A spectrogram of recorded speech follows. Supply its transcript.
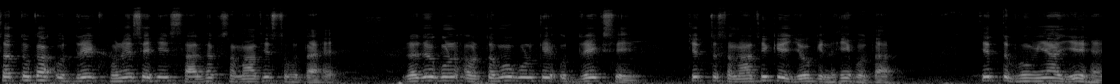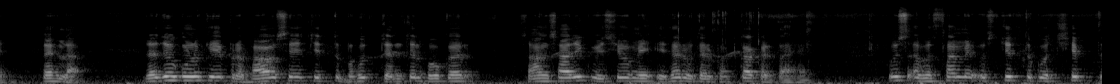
सत्व का उद्रेक होने से ही साधक समाधिस्थ होता है। रजोगुण और तमोगुण के उद्रेक से चित्त समाधि के योग्य नहीं होता। चित्त भूमिया ये हैं। पहला, रजोगुण के प्रभाव से चित्त बहुत चंचल होकर सांसारिक विषयों में इधर उधर भटका करता है। उस अवस्था में उस चित्त को क्षिप्त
